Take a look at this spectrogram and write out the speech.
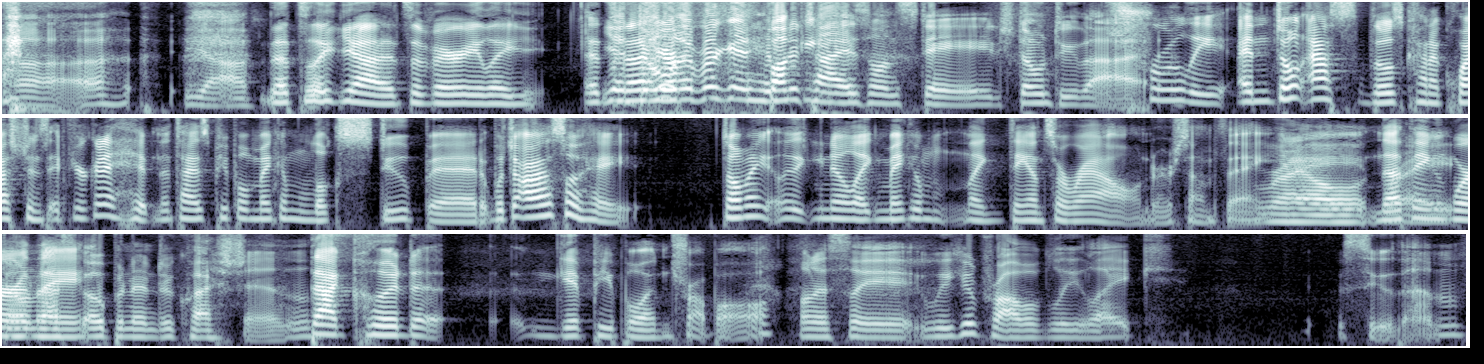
uh, Yeah. That's like yeah, it's a very like it's Yeah, don't ever get hypnotized on stage. Don't do that. Truly, and don't ask those kind of questions. If you're gonna hypnotize people, make them look stupid, which I also hate. Don't make like, you know like make them like dance around or something. you know? nothing right. where Don't they open-ended questions. that could get people in trouble. honestly, we could probably like sue them.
